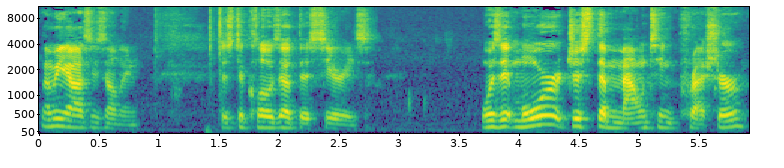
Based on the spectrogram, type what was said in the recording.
Let me ask you something, just to close out this series. Was it more just the mounting pressure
